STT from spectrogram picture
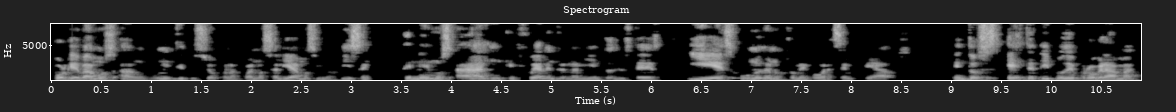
porque vamos a una institución con la cual nos salíamos y nos dicen, tenemos a alguien que fue al entrenamiento de ustedes y es uno de nuestros mejores empleados. Entonces, este tipo de programa,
